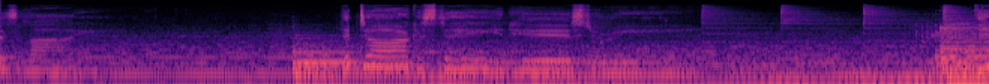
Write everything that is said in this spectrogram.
Life. The darkest day in history. There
